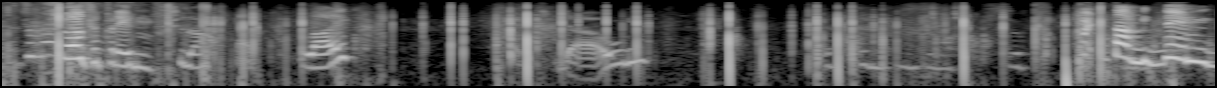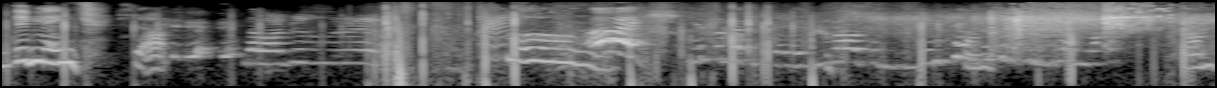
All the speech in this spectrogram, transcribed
ти чого Що це прийняв сюди? Лайк. Даун. Все. Так, дим, димиться. Давай біжи. Ай! Я себе підпалила. Там.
